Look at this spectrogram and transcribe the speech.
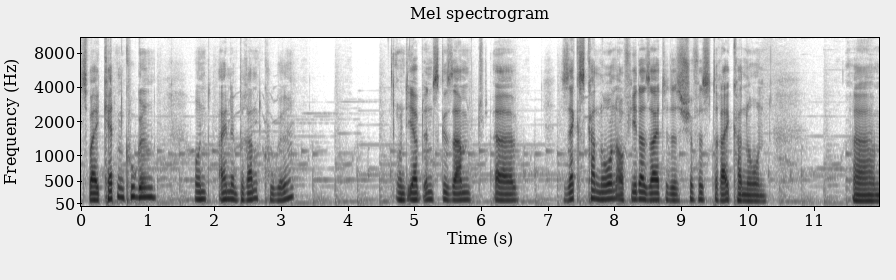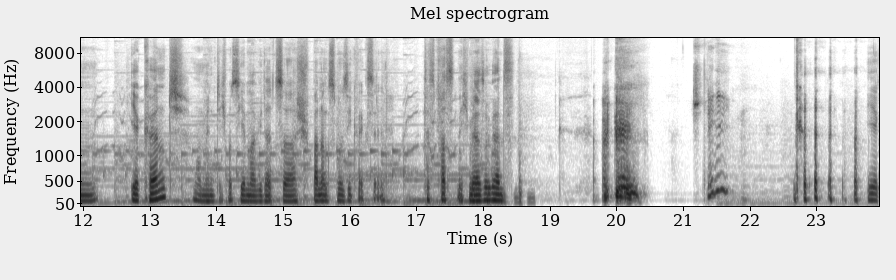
zwei Kettenkugeln und eine Brandkugel. Und ihr habt insgesamt äh, sechs Kanonen auf jeder Seite des Schiffes, drei Kanonen. Ähm, ihr könnt, Moment, ich muss hier mal wieder zur Spannungsmusik wechseln. Das passt nicht mehr so ganz. Stingy. Ihr,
